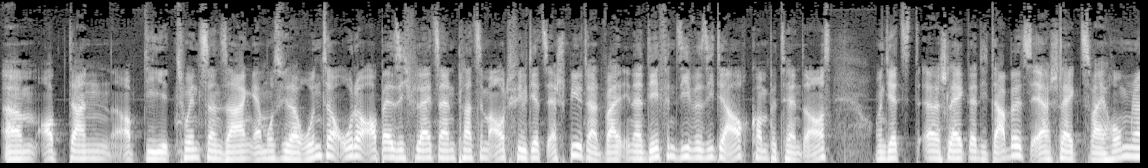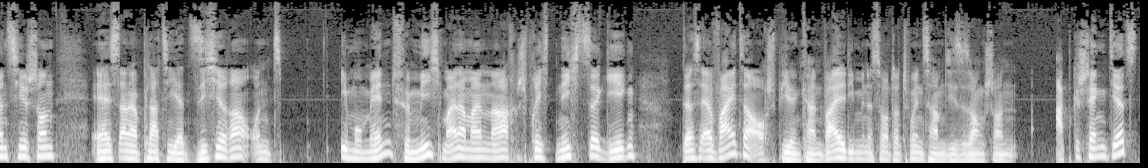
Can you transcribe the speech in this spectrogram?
Ähm, ob dann, ob die Twins dann sagen, er muss wieder runter oder ob er sich vielleicht seinen Platz im Outfield jetzt erspielt hat, weil in der Defensive sieht er auch kompetent aus. Und jetzt äh, schlägt er die Doubles, er schlägt zwei Home Runs hier schon, er ist an der Platte jetzt sicherer und im Moment für mich, meiner Meinung nach, spricht nichts dagegen, dass er weiter auch spielen kann, weil die Minnesota Twins haben die Saison schon abgeschenkt jetzt.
